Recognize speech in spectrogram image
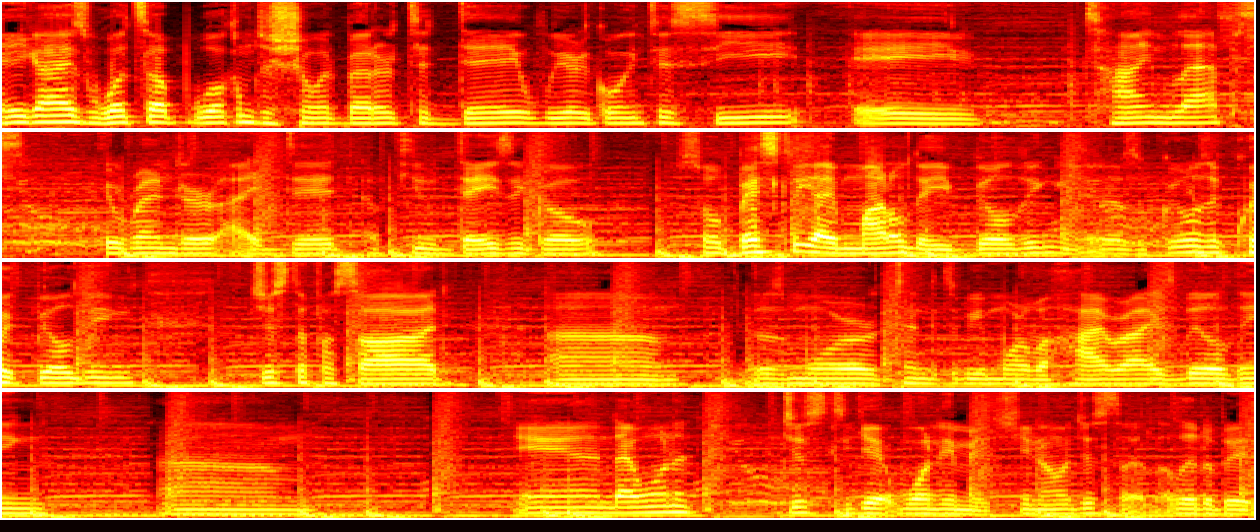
Hey guys, what's up? Welcome to Show It Better. Today we are going to see a time lapse render I did a few days ago. So basically, I modeled a building. It was, it was a quick building, just a facade. Um, it was more tended to be more of a high-rise building, um, and I wanted just to get one image. You know, just a, a little bit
